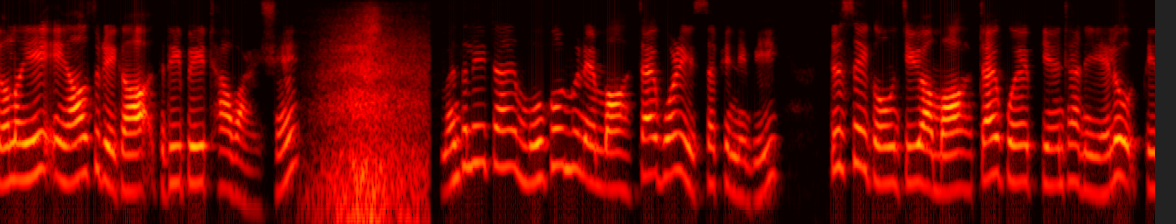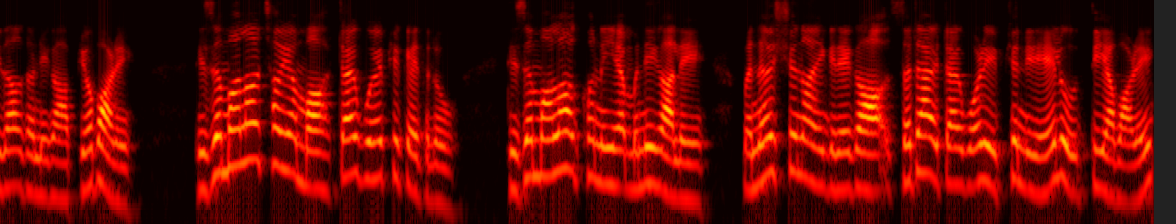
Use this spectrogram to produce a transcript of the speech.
ဒေါ်လာရေးအင်အားစုတွေကတတိပေးထားပါတယ်ရှင်။မန္တလေးတိုင်းမိုးကုတ်မြို့နယ်မှာတိုက်ပွဲတွေဆက်ဖြစ်နေပြီးတစ်စိတ်ကုန်းကျေးရွာမှာတိုက်ပွဲပြင်းထန်နေတယ်လို့ဒေသခံတွေကပြောပါတယ်။ဒီဇင်ဘာလ6ရက်မှာတိုက်ပွဲဖြစ်ခဲ့တယ်လို့ဒီဇင်ဘာလ9ရက်မနေ့ကလည်းမနက်၈နာရီကလေးကဇက်တိုက်တိုက်ပွဲတွေဖြစ်နေတယ်လို့သိရပါတယ်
